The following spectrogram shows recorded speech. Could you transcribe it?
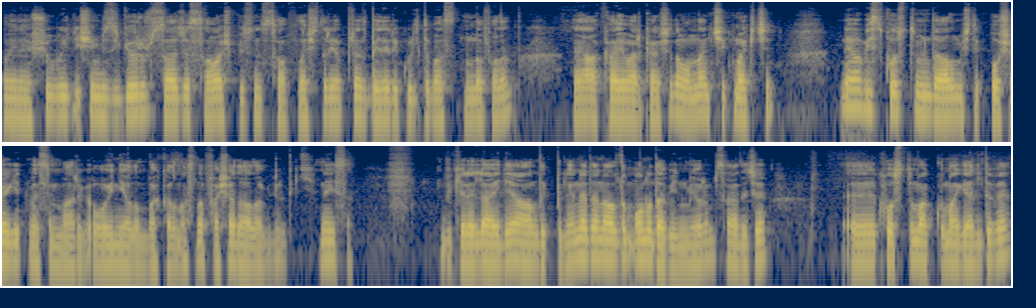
Aynen şu build işimizi görür. Sadece savaş büyüsünü saflaştır yapacağız. Belerik ulti bastığında falan. Ve Akai var karşıda ondan çıkmak için. Neobis kostümünü de almıştık. Boşa gitmesin bari bir oynayalım bakalım. Aslında faşa da alabilirdik. Neyse. Bir kere Layli'yi aldık bile. Neden aldım onu da bilmiyorum. Sadece e, kostüm aklıma geldi ve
